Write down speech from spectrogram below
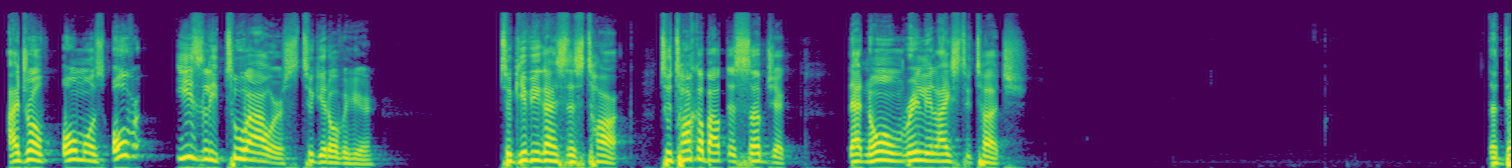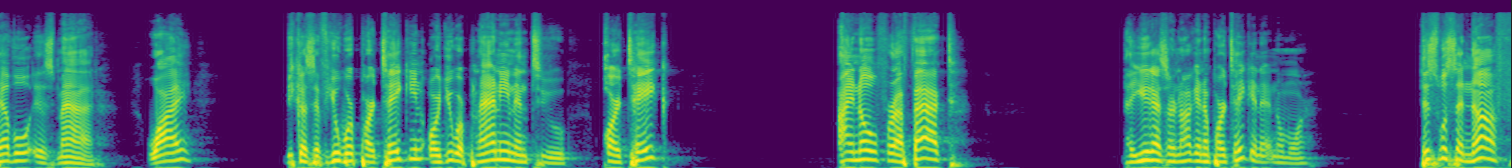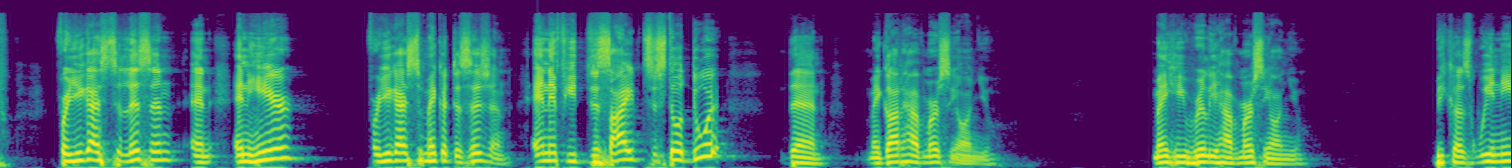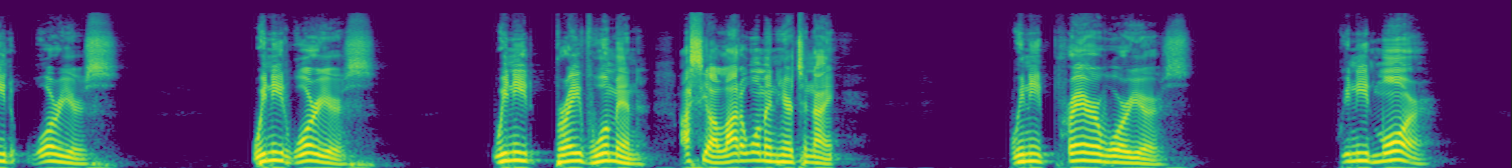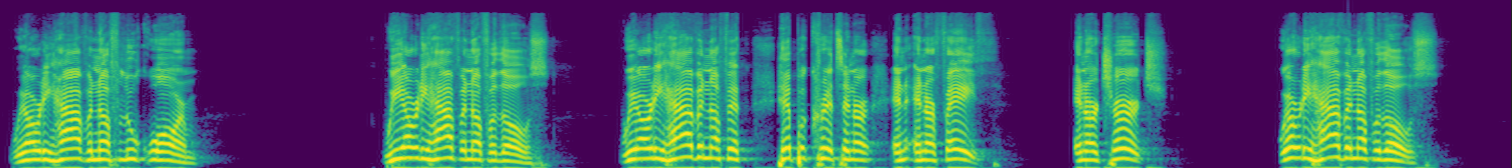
I drove almost over, easily two hours to get over here to give you guys this talk, to talk about this subject that no one really likes to touch. The devil is mad. Why? Because if you were partaking or you were planning and to partake, I know for a fact that you guys are not going to partake in it no more. This was enough for you guys to listen and, and hear, for you guys to make a decision. And if you decide to still do it, then may God have mercy on you. May He really have mercy on you because we need warriors. We need warriors. We need brave women. I see a lot of women here tonight. We need prayer warriors. We need more. We already have enough lukewarm. We already have enough of those. We already have enough hypocrites in our in, in our faith, in our church. We already have enough of those.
